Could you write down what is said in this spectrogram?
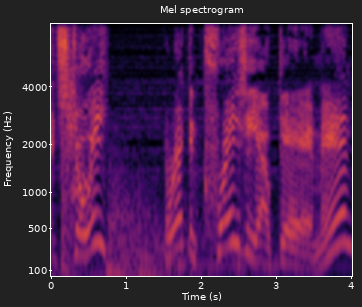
on, Stewie! You're acting crazy out there, man.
